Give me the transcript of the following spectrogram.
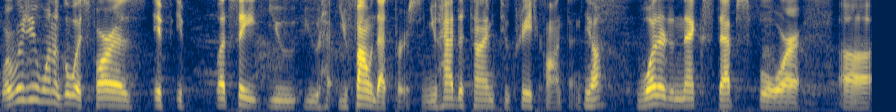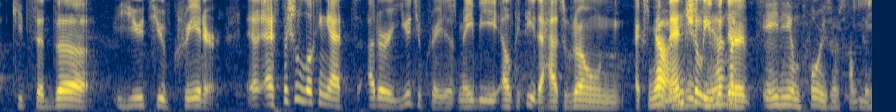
Where would you want to go as far as if, if let's say you you you found that person, you had the time to create content. Yeah. What are the next steps for uh, the YouTube creator? E- Especially looking at other YouTube creators, maybe LTT that has grown Yeah, exponentially he with their like 80 employees or something.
